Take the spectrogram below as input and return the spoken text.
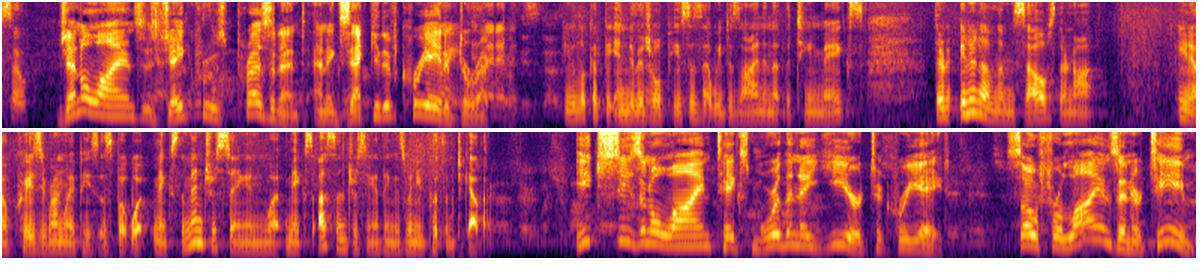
So Jenna Lyons is J. Crew's president and executive creative director. if you look at the individual pieces that we design and that the team makes, they're in and of themselves, they're not, you know, crazy runway pieces. But what makes them interesting and what makes us interesting, I think, is when you put them together. Each seasonal line takes more than a year to create. So for Lyons and her team,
